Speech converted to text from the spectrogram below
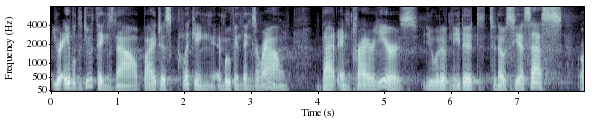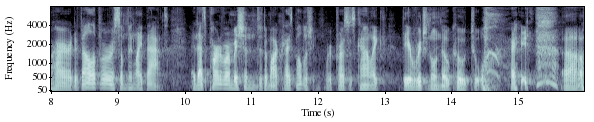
you're able to do things now by just clicking and moving things around that in prior years you would have needed to know CSS or hire a developer or something like that. And that's part of our mission to democratize publishing. WordPress is kind of like the original no-code tool, right? Uh,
